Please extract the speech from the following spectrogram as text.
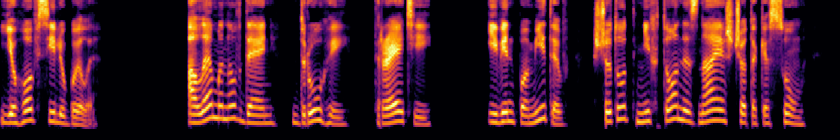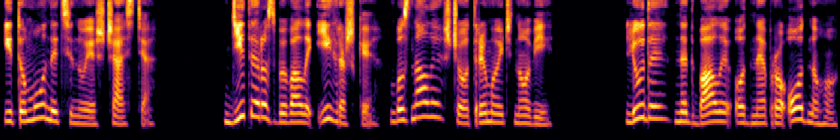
його всі любили. Але минув день, другий, третій, і він помітив, що тут ніхто не знає, що таке сум, і тому не цінує щастя. Діти розбивали іграшки, бо знали, що отримають нові. Люди не дбали одне про одного,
